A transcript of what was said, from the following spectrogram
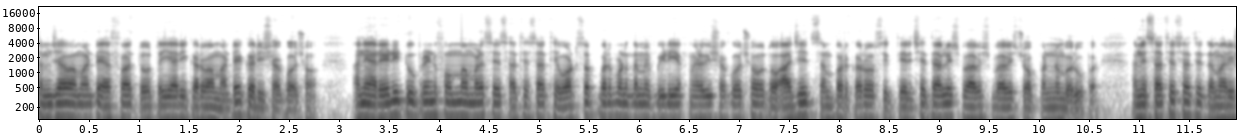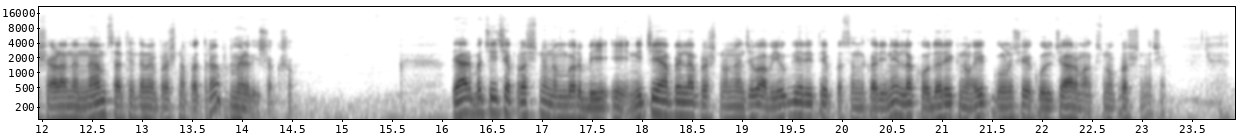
સમજાવવા માટે અથવા તો તૈયારી કરવા માટે કરી શકો છો. અને આ રેડી ટુ પ્રિન્ટ ફોર્મમાં મળશે. સાથે સાથે વોટ્સઅપ પર પણ તમે પીડીએફ મેળવી શકો છો. તો આજે જ સંપર્ક કરો સિત્તેર છેતાલીસ બાવીસ બાવીસ ચોપન નંબર ઉપર. અને સાથે સાથે તમારી શાળાના નામ સાથે તમે પ્રશ્નપત્ર મેળવી શકશો. ત્યાર પછી છે પ્રશ્ન નંબર બે એ. નીચે આપેલા પ્રશ્નોના જવાબ યોગ્ય રીતે પસંદ કરીને લખો. દરેકનો એક ગુણ છે. કુલ ચાર માર્ક્સનો પ્રશ્ન છે.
